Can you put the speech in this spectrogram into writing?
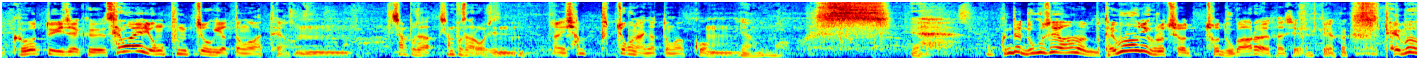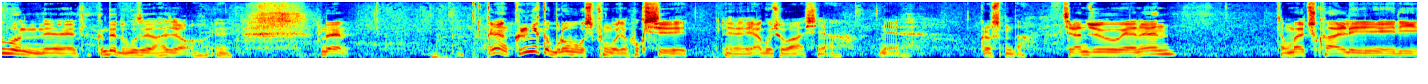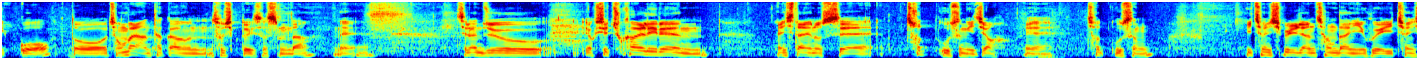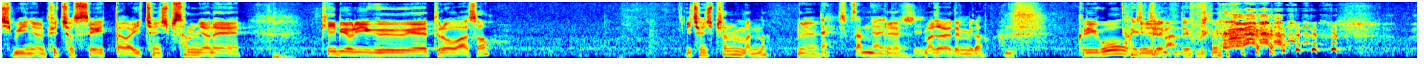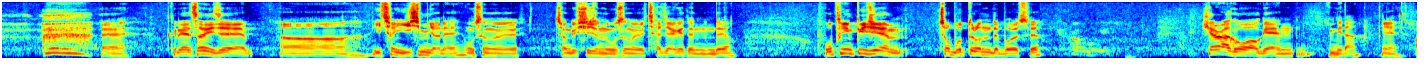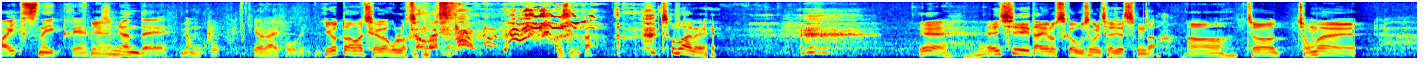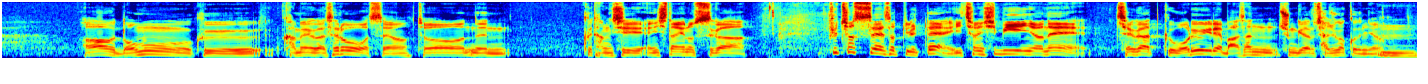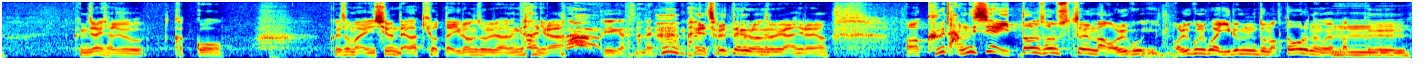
그것도 이제 그 생활용품 쪽이었던 것 같아요. 음, 샴푸, 사, 샴푸 사러 오신 아니 샴푸 쪽은 아니었던 것 같고 음. 그냥 뭐 예. 근데 누구세요 하면 뭐 대부분이 그렇죠. 저 누가 알아요 사실. 그냥 대부분 예. 근데 누구세요 하죠. 예. 근데 그냥 그러니까 물어보고 싶은 거죠. 혹시 예, 야구 좋아하시냐? 예. 그렇습니다. 지난주에는 정말 축하할 일이 있고 또 정말 안타까운 소식도 있었습니다. 네. 지난주 역시 축하할 일은 NC 다이노스의 첫 우승이죠. 예, 첫 우승. 2011년 창단 이후에 2012년 퓨처스에 있다가 2013년에 KBO 리그에 들어와서 2013년 맞나? 네. 네 13년 예, 역시 맞아야 됩니다. 그리고 이제 안 돼요 우리 예. 그래서 이제 어, 2020년에 우승을 정규 시즌 우승을 차지하게 됐는데요. 오프닝 BGM 저 못 들었는데 뭐였어요? Here I Go Again입니다. 예. 화이트 스네이크의 예. 80년대 명곡 히어라이 고게 이것도 아마 제가 골랐던 것 같은데 그렇습니까? 초반에 예 NC 다이노스가 우승을 차지했습니다. 아 저 정말 아 너무 그 감회가 새로웠어요. 저는 그 당시 NC 다이노스가 퓨처스에서 뛸 때 2012년에 제가 그 월요일에 마산 중계하러 자주 갔거든요. 굉장히 자주 갔고 그래서 막 NC는 내가 키웠다 이런 소리를 하는 게 아니라 그 얘기 같은데 아니 절대 그런 소리가 아니라요. 어 그 당시에 있던 선수들 막 얼굴 얼굴과 이름도 막 떠오르는 거예요. 막그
